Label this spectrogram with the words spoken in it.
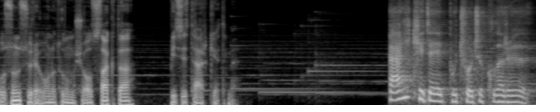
Uzun süre unutulmuş olsak da bizi terk etme. Belki de bu çocukları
